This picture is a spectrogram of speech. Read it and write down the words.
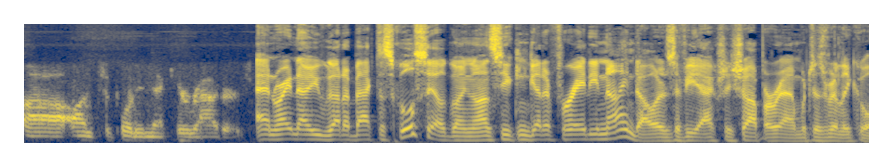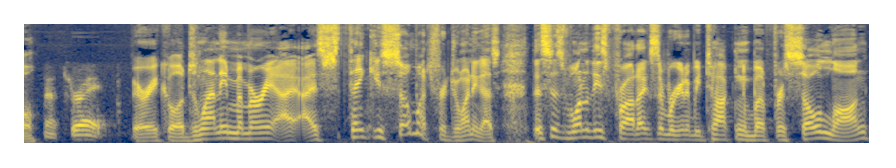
uh, on supported Netgear routers. And right now you've got a back to school sale going on, so you can get it for eighty nine dollars if you actually shop around, which is really cool. That's right. Very cool. Jelani Memory, I thank you so much for joining us. This is one of these products that we're going to be talking about for so long,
